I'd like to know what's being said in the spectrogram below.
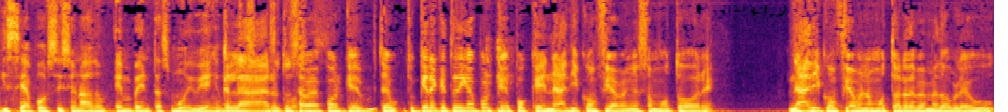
y se ha posicionado en ventas muy bien. en claro, tú cosas. sabes por qué. Te- ¿Tú quieres que te diga por qué? Porque nadie confiaba en esos motores. Nadie confiaba en los motores de BMW.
